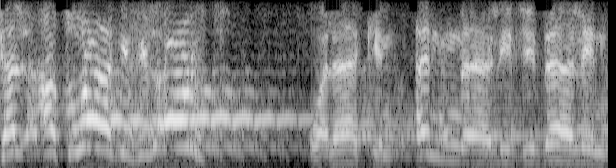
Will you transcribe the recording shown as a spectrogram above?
كالأطواد في الأرض. ولكن أن لجبال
